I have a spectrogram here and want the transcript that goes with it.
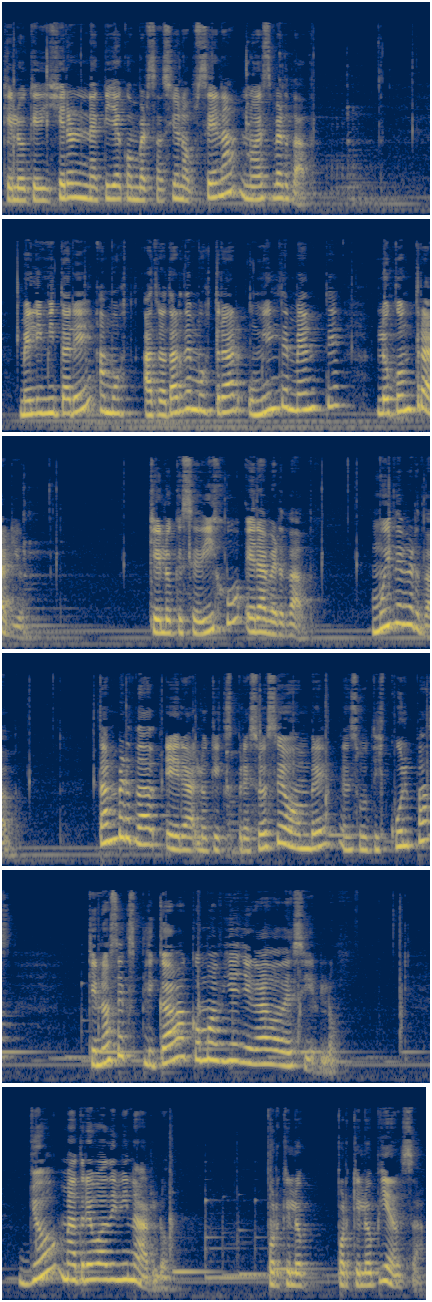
que lo que dijeron en aquella conversación obscena no es verdad. Me limitaré a, tratar de mostrar humildemente lo contrario, que lo que se dijo era verdad, muy de verdad. Tan verdad era lo que expresó ese hombre en sus disculpas que no se explicaba cómo había llegado a decirlo. Yo me atrevo a adivinarlo, porque lo, porque lo piensa.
